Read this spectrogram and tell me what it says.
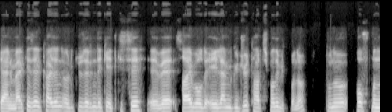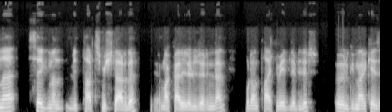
Yani Merkez El-Kaide'nin örgüt üzerindeki etkisi e, ve sahip olduğu eylem gücü tartışmalı bir konu. Bunu Hoffman'la Segman bir tartışmışlardı e, makaleler üzerinden. Buradan takip edilebilir. Örgü Merkez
